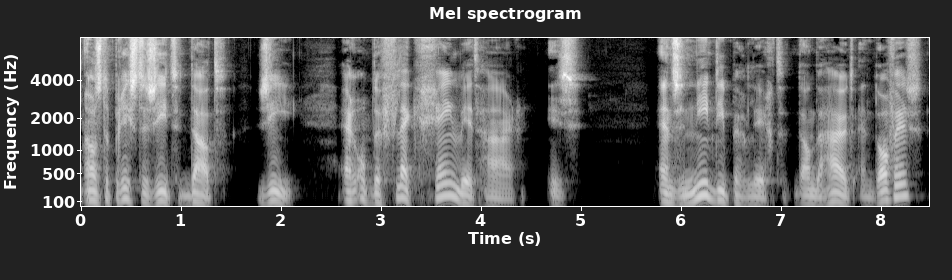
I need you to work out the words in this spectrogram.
als de priester ziet dat, zie, er op de vlek geen wit haar is en ze niet dieper ligt dan de huid en dof is,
